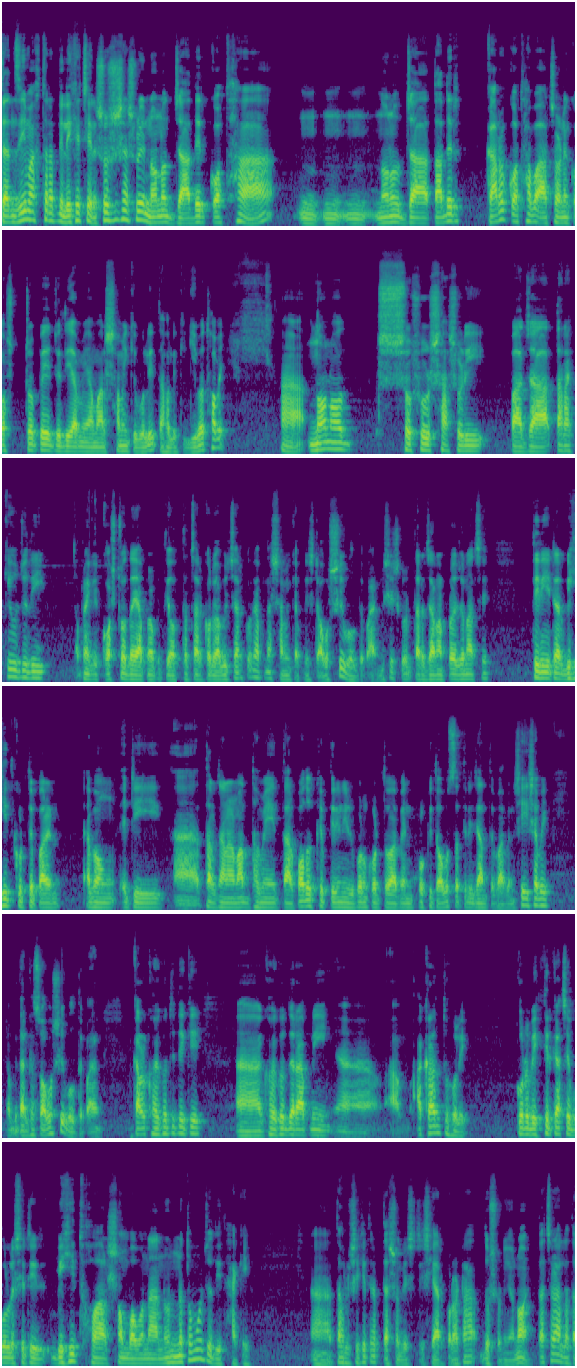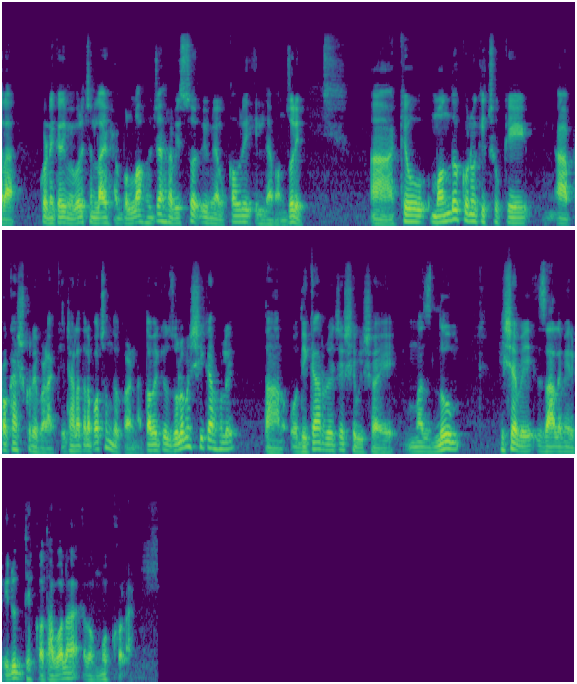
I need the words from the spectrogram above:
তানজিম আখতার আপনি লিখেছেন শ্বশুর শাশুড়ি ননদ যাদের কথা ননদ যা তাদের কারও কথা বা আচরণে কষ্ট পেয়ে যদি আমি আমার স্বামীকে বলি, তাহলে কি গিবত হবে? ননদ শ্বশুর শাশুড়ি বা যা, তারা কেউ যদি আপনাকে কষ্ট দেয়, আপনার প্রতি অত্যাচার করে, অবিচার করে, আপনার স্বামীকে আপনি সেটা অবশ্যই বলতে পারেন। বিশেষ করে তার জানার প্রয়োজন আছে, তিনি এটার বিহিত করতে পারেন। এবং এটি তার জানার মাধ্যমে তার পদক্ষেপ তিনি নিরূপণ করতে পারবেন, প্রকৃত অবস্থা তিনি জানতে পারবেন। সেই হিসাবে আপনি তার কাছে অবশ্যই বলতে পারেন। কারণ ক্ষয়ক্ষতি থেকে ক্ষয়ক্ষতি দ্বারা আপনি আক্রান্ত হলে, কোনো ব্যক্তির কাছে বললে সেটির বিহিত হওয়ার সম্ভাবনা ন্যূনতম যদি থাকে তাহলে সেক্ষেত্রে তার সঙ্গে সেটি শেয়ার করাটা দোষণীয় নয়। তাছাড়া আল্লাহ তালা কোরআন কারিমে বলেছেন লাইফ হাবুল্লাহ বিশ্ব ইমিনাল কাউলি ইল্লা মঞ্জুরি কেউ মন্দ কোনো কিছুকে প্রকাশ করে বেড়াক, এটা আল্লাহ তালা পছন্দ করে না। তবে কেউ জুলুমের শিকার হলে তার অধিকার রয়েছে সে বিষয়ে মজলুম হিসাবে জালেমের বিরুদ্ধে কথা বলা এবং মুখ খোলা।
